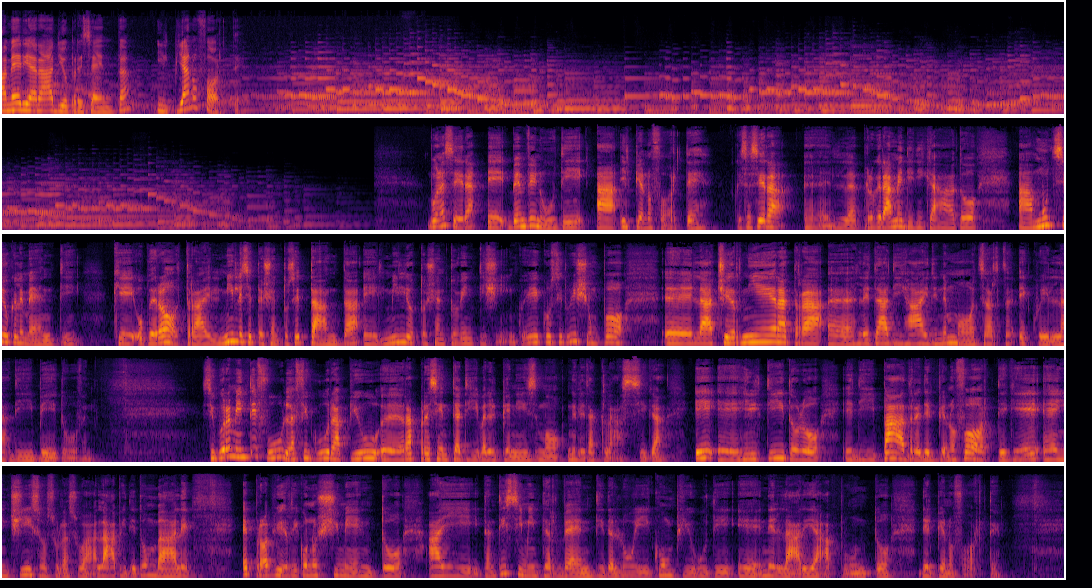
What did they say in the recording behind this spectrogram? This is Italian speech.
Ameria Radio presenta Il pianoforte. Buonasera e benvenuti a Il pianoforte. Questa sera eh, il programma è dedicato a Muzio Clementi che operò tra il 1770 e il 1825 e costituisce un po' eh, la cerniera tra eh, l'età di Haydn e Mozart e quella di Beethoven. Sicuramente fu la figura più eh, rappresentativa del pianismo nell'età classica e eh, il titolo eh, di padre del pianoforte che è inciso sulla sua lapide tombale è proprio il riconoscimento ai tantissimi interventi da lui compiuti eh, nell'area appunto del pianoforte.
